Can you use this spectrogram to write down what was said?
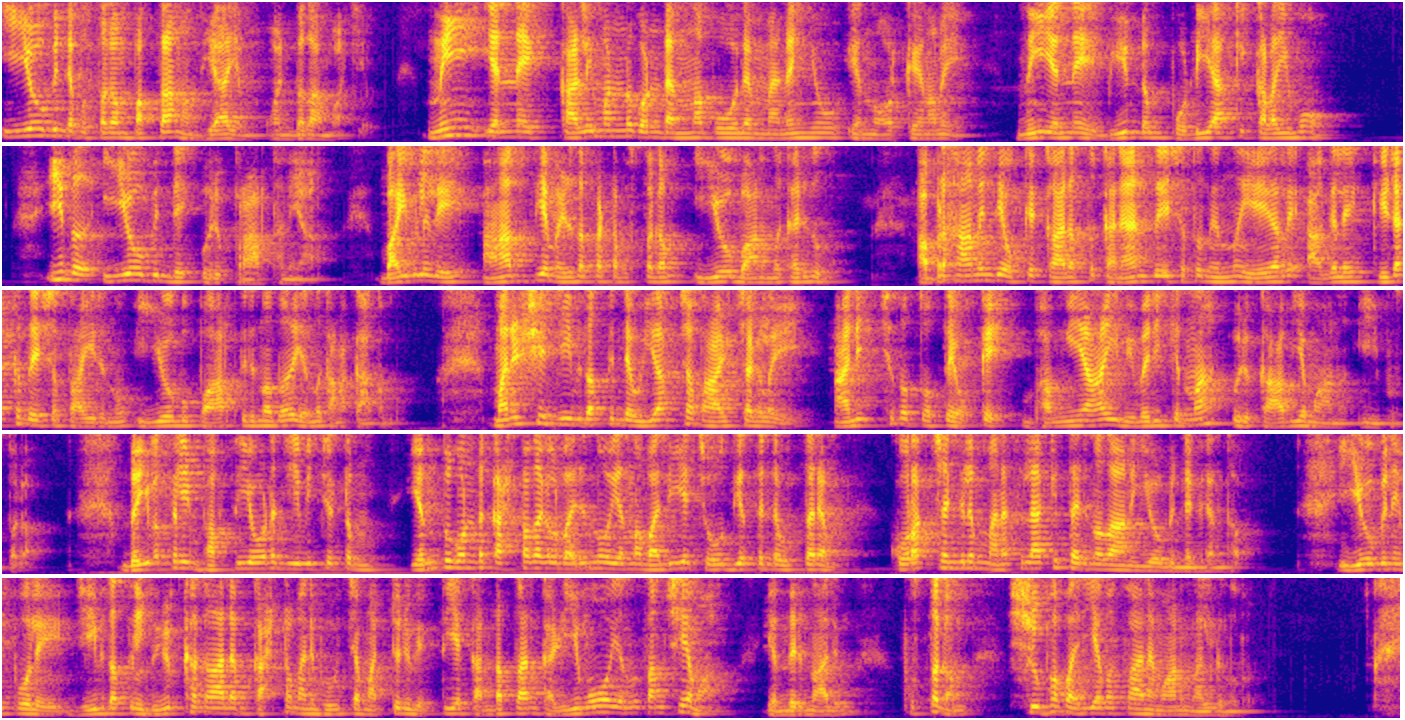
ഇയോബിന്റെ പുസ്തകം പത്താം അധ്യായം ഒൻപതാം വാക്യം. നീ എന്നെ കളിമണ്ണ് കൊണ്ടെന്ന പോലെ മനഞ്ഞു എന്നോർക്കണമേ. നീ എന്നെ വീണ്ടും പൊടിയാക്കി കളയുമോ? ഇത് ഇയോബിന്റെ ഒരു പ്രാർത്ഥനയാണ്. ബൈബിളിലെ ആദ്യം എഴുതപ്പെട്ട പുസ്തകം ഇയോബാണെന്ന് കരുതുന്നു. അബ്രഹാമിന്റെ ഒക്കെ കാലത്ത് കനാൻ ദേശത്ത് നിന്ന് ഏറെ അകലെ കിഴക്ക് ദേശത്തായിരുന്നു ഇയോബ് പാർത്തിരുന്നത് എന്ന് കണക്കാക്കുന്നു. മനുഷ്യ ജീവിതത്തിന്റെ ഉയർച്ച താഴ്ചകളെ അനിശ്ചിതത്വത്തെയൊക്കെ ഭംഗിയായി വിവരിക്കുന്ന ഒരു കാവ്യമാണ് ഈ പുസ്തകം. ദൈവത്തിൽ ഭക്തിയോടെ ജീവിച്ചിട്ടും എന്തുകൊണ്ട് കഷ്ടതകൾ വരുന്നു എന്ന വലിയ ചോദ്യത്തിന്റെ ഉത്തരം കുറച്ചെങ്കിലും മനസ്സിലാക്കി തരുന്നതാണ് യോബിന്റെ ഗ്രന്ഥം. യോബിനെ പോലെ ജീവിതത്തിൽ ദീർഘകാലം കഷ്ടം അനുഭവിച്ച മറ്റൊരു വ്യക്തിയെ കണ്ടെത്താൻ കഴിയുമോ എന്ന് സംശയമാണ്. എന്നിരുന്നാലും പുസ്തകം ശുഭപര്യവസാനമാണ് നൽകുന്നത്.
